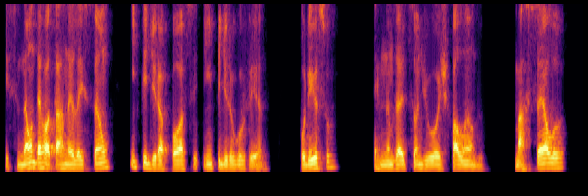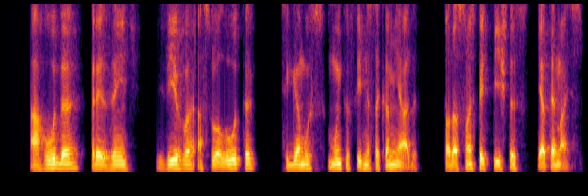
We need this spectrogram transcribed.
E se não derrotar na eleição, impedir a posse e impedir o governo. Por isso, terminamos a edição de hoje falando Marcelo Arruda presente, viva a sua luta, sigamos muito firmes nessa caminhada. Saudações petistas e até mais.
